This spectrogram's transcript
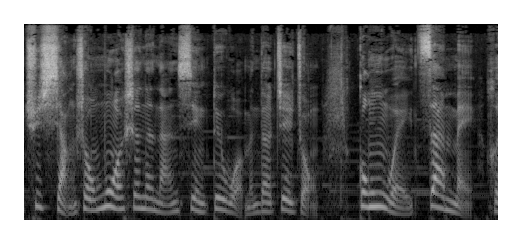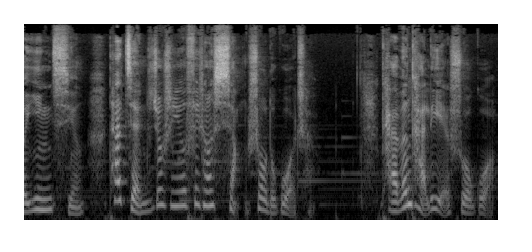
去享受陌生的男性对我们的这种恭维、赞美和殷勤，它简直就是一个非常享受的过程。凯文·凯利也说过。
